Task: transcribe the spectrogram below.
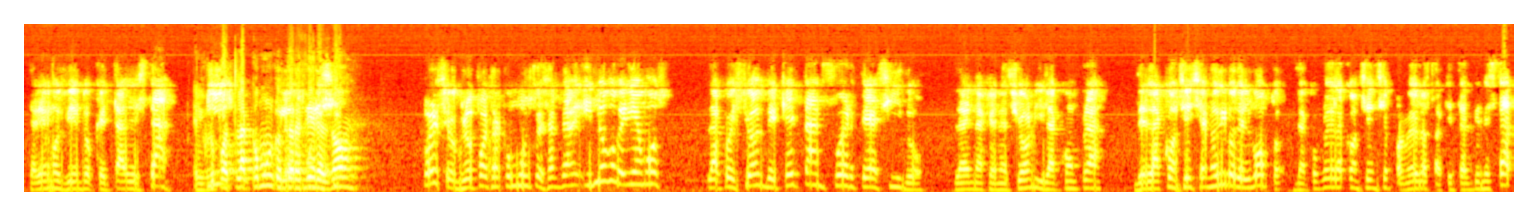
estaríamos viendo qué tal está. El grupo Atlacomulco te refieres, ¿no? Por eso, el grupo Atlacomulco, exactamente. Y luego veríamos la cuestión de qué tan fuerte ha sido la enajenación y la compra de la conciencia, no digo del voto, la compra de la conciencia por medio de las tarjetas de bienestar.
